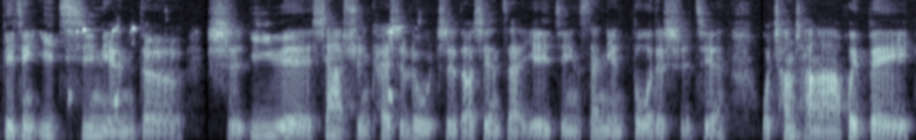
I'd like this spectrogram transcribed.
毕竟一七年的十一月下旬开始录制，到现在也已经三年多的时间。我常常啊会被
